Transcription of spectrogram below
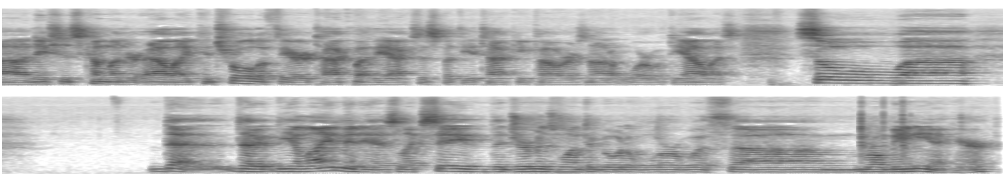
Uh, nations come under Allied control if they are attacked by the Axis, but the attacking power is not at war with the Allies. So uh, the, the, the alignment is, like say the Germans want to go to war with um, Romania here,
